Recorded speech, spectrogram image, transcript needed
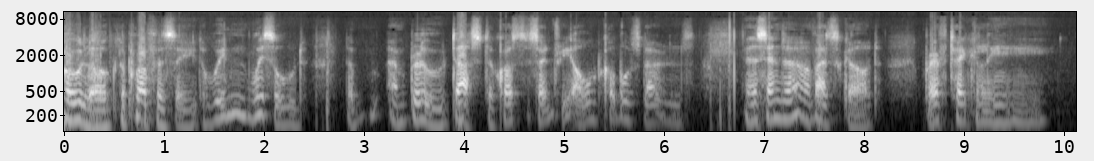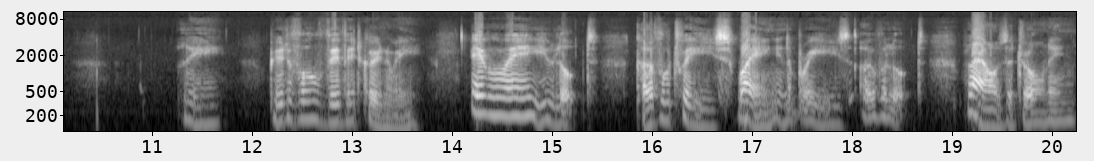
Prologue, the prophecy. The wind whistled and blew dust across the century-old cobblestones in the center of Asgard. Breathtakingly beautiful, vivid greenery. Everywhere you looked, colorful trees swaying in the breeze overlooked. Flowers adorning,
